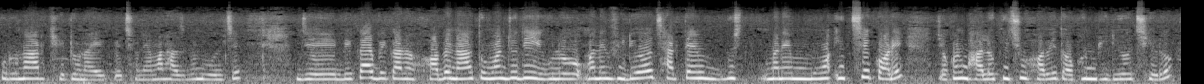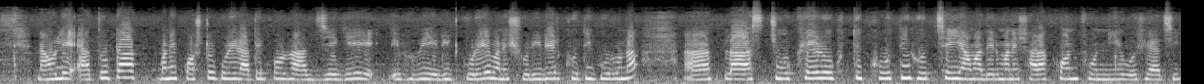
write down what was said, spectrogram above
করো না, আর খেটো না এর পেছনে। আমার হাজব্যান্ড বলছে যে, বেকার বেকার হবে না। তোমার যদি এগুলো মানে ভিডিও ছাড়তে মানে ইচ্ছে করে, যখন ভালো কিছু হবে, তখন ভিডিও ছেড়ো। না হলে এতটা মানে কষ্ট করে রাতের পর রাত জেগে এভাবে এডিট করে মানে শরীরের ক্ষতি করো না। প্লাস চোখেরও ক্ষতি- হচ্ছেই আমাদের মানে সারাক্ষণ ফোন নিয়ে বসে আছি।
